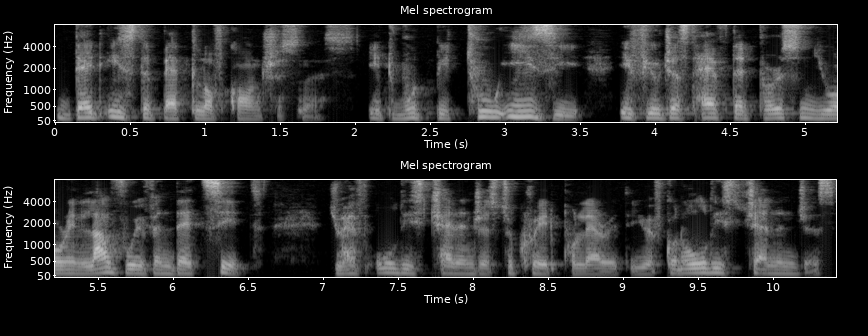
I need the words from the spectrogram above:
that is the battle of consciousness. It would be too easy if you just have that person you are in love with and that's it. You have all these challenges to create polarity. You have got all these challenges,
